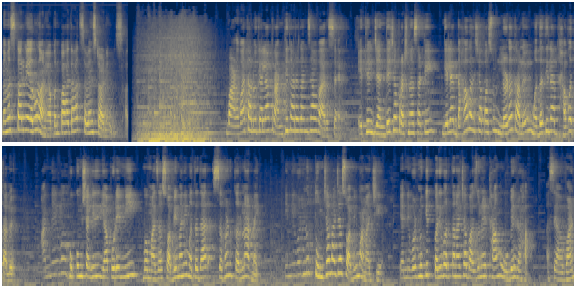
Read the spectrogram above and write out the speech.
नमस्कार मी अरुण आणि आपण पाहत आहात सेव्हन स्टार न्यूज. वाळवा तालुक्याला क्रांतिकारकांचा वारसा आहे. येथील जनतेच्या प्रश्नासाठी गेल्या दहा वर्षापासून लढत आलोय मदतीला धावत आलोय. अन्याय व हुकुमशाही यापुढे मी व माझा स्वाभिमानी मतदार सहन करणार नाही. ही निवडणूक तुमच्या माझ्या स्वाभिमानाची आहे. या निवडणुकीत परिवर्तनाच्या बाजूने ठाम उभे राहा असे आवाहन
